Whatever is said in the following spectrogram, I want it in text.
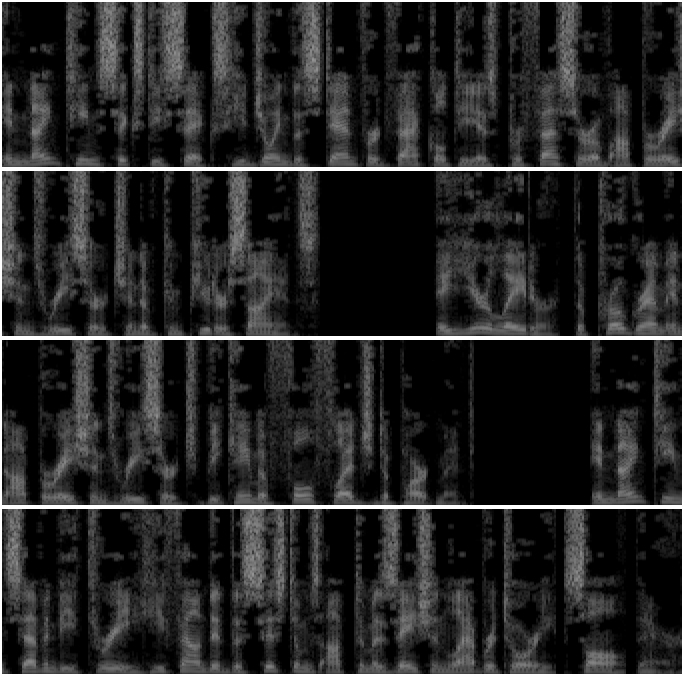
In 1966 he joined the Stanford faculty as Professor of Operations Research and of Computer Science. A year later, the program in operations research became a full-fledged department. In 1973 he founded the Systems Optimization Laboratory there.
